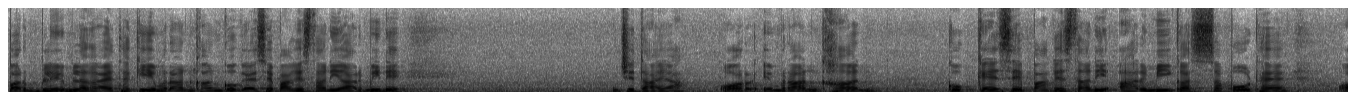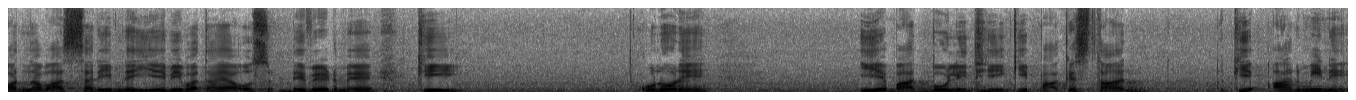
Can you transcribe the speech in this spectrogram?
पर ब्लेम लगाया था कि इमरान खान को कैसे पाकिस्तानी आर्मी ने जिताया और इमरान खान को कैसे पाकिस्तानी आर्मी का सपोर्ट है। और नवाज़ शरीफ ने यह भी बताया उस डिबेट में कि उन्होंने ये बात बोली थी कि पाकिस्तान की आर्मी ने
